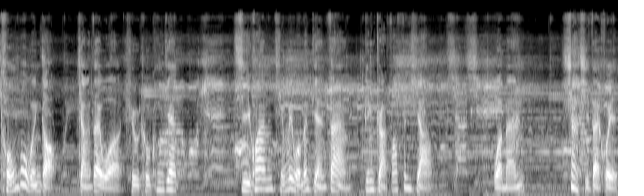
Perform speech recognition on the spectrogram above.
同步文稿讲在我 QQ 空间，喜欢请为我们点赞并转发分享。我们下期再会。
